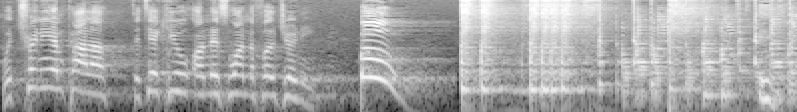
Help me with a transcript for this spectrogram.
with Trini and Carla to take you on this wonderful journey. Boom! Eh.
